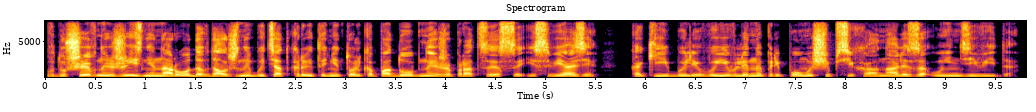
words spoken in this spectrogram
В душевной жизни народов должны быть открыты не только подобные же процессы и связи, какие были выявлены при помощи психоанализа у индивида –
